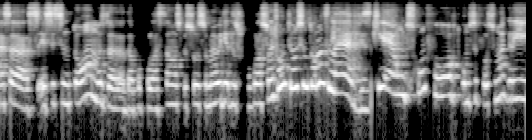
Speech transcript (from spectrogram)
essas, esses sintomas da, da população, as pessoas, a maioria das populações vão ter uns sintomas leves, que é um desconforto, como se fosse uma gripe,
